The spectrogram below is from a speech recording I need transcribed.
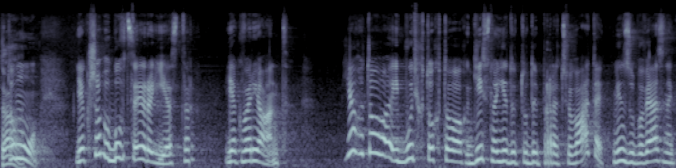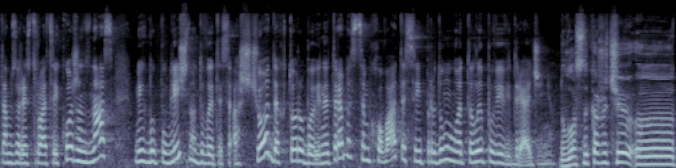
Так. Тому, якщо б був цей реєстр як варіант, я готова, і будь-хто, хто дійсно їде туди працювати, він зобов'язаний там зареєструватися. І кожен з нас міг би публічно дивитися, а що де хто робив. І не треба з цим ховатися і придумувати липові відрядження. Ну, власне кажучи, е,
